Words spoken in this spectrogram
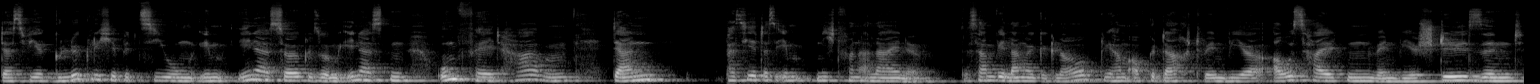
dass wir glückliche Beziehungen im Inner Circle, so im innersten Umfeld haben, dann passiert das eben nicht von alleine. Das haben wir lange geglaubt. Wir haben auch gedacht, wenn wir aushalten, wenn wir still sind,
